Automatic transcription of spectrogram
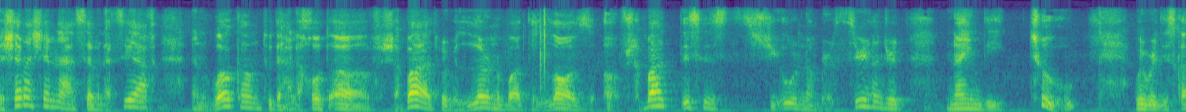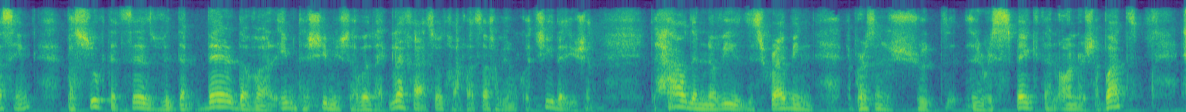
B'Shem Hashem Na'aseh V'Natziach, and welcome to the Halachot of Shabbat, where we learn about the laws of Shabbat. This is Shiur number 392. We were discussing pasuk that says "V'daber davar im tashim mishavet raglecha asot chafasacha b'yom kodshi" that you should. How the Navi is describing a person should respect and honor Shabbat,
